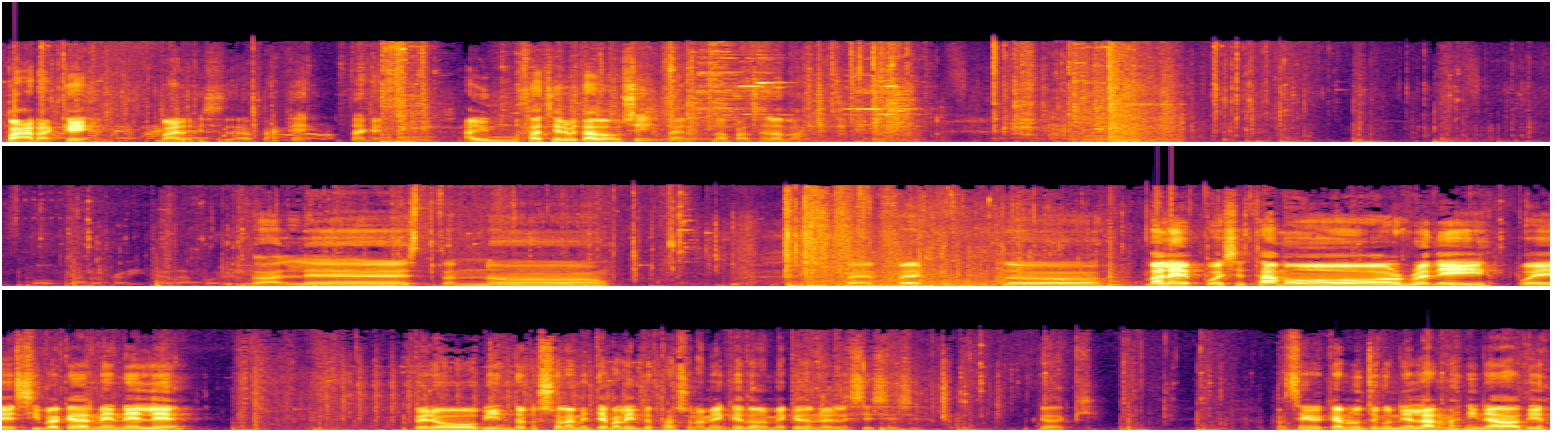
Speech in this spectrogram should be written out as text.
¿Para qué? ¿Vale? ¿Para qué? ¿Para qué? ¿Hay un Thatcher vetado? Sí, bueno, no pasa nada Vale, esto no Perfecto Vale, pues estamos ready Pues iba a quedarme en L Pero viendo que solamente vale dos personas Me quedo, me quedo en L, sí, sí, sí Me quedo aquí Así que claro, no tengo ni alarmas ni nada, tío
